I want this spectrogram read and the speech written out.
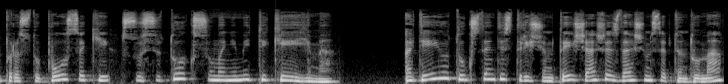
įprastų posakį - susituok su manimi tikėjime. Atėjo 1367 m.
